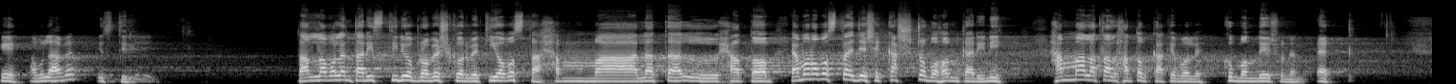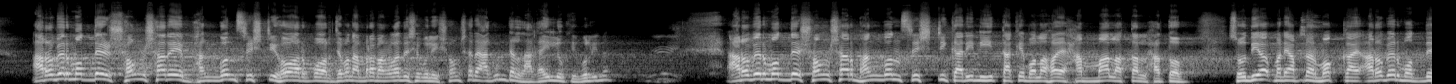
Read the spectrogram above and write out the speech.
কে? আবুল আহমেদ স্ত্রী। আল্লাহ বলেন, তার স্ত্রীও প্রবেশ করবে। কি অবস্থা? হাম্মালাতাল হাতব। এমন অবস্থায় যে সে কাষ্ট বহনকারিনী হাম্মালাতাল হাতব কাকে বলে? খুব মন দিয়ে শুনেন। এক। আরবের মধ্যে সংসারে ভাঙ্গন সৃষ্টি হওয়ার পর, যেমন আমরা বাংলাদেশে বলি, সংসারে আগুনটা লাগাইলো কি বলি না? আরবের মধ্যে সংসার ভাঙ্গন সৃষ্টিকারিনী তাকে বলা হয় হাম্মাল আতাল হাতব। সৌদিয়া মানে আপনার মক্কায়, আরবের মধ্যে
